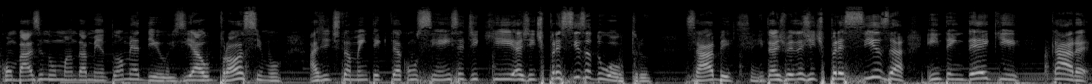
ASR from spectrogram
com base no mandamento ame a Deus e ao próximo, a gente também tem que ter a consciência de que a gente precisa do outro, sabe? Sim. Então, às vezes, a gente precisa entender que, cara,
